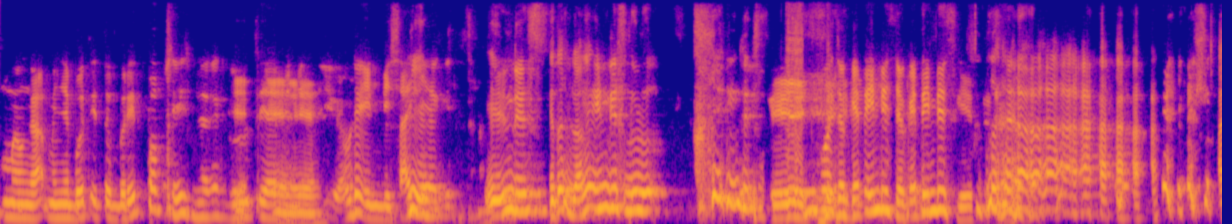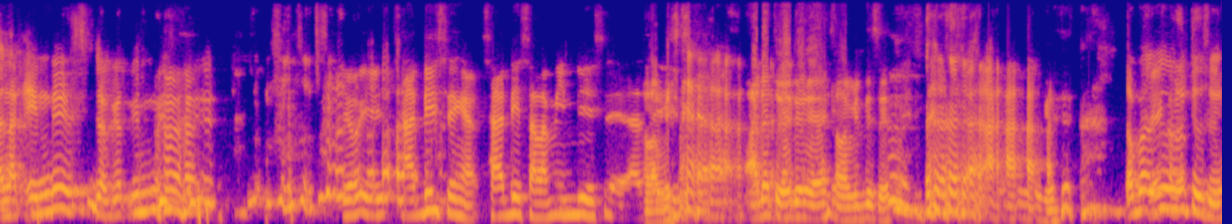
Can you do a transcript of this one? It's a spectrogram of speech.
nggak menyebut itu Britpop sih sebenarnya dulu tuh ya. Iya, iya. Ya udah indies aja Iya. gitu. Indies, kita bilangnya Indies dulu. Indies. Wah joget indies, joget indies gitu. Anak Indies, joget Indies. Yo, sadis ya nggak? Sadis, salam indies. Ya, Salam. Indis. ada tuh ya dia ya, salam Indis ya. Tapi itu kalau- lucu sih.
